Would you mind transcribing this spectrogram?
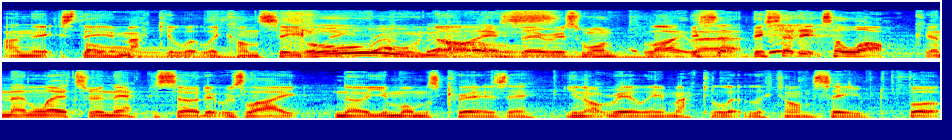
and it's the immaculately conceived. Oh, nice. Series one, Like they that. Said, they said it to Locke, and then later in the episode, it was like, "No, your mum's crazy. You're not really immaculately conceived." But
